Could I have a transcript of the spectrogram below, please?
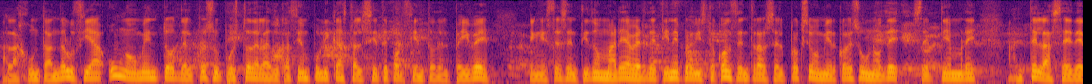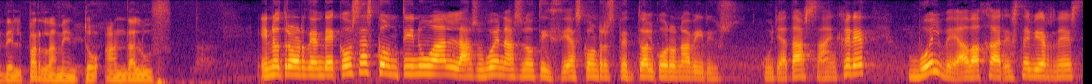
a la Junta de Andalucía un aumento del presupuesto de la educación pública hasta el 7% del PIB. En este sentido, Marea Verde tiene previsto concentrarse el próximo miércoles 1 de septiembre ante la sede del Parlamento andaluz. En otro orden de cosas, continúan las buenas noticias con respecto al coronavirus, cuya tasa en Jerez vuelve a bajar este viernes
